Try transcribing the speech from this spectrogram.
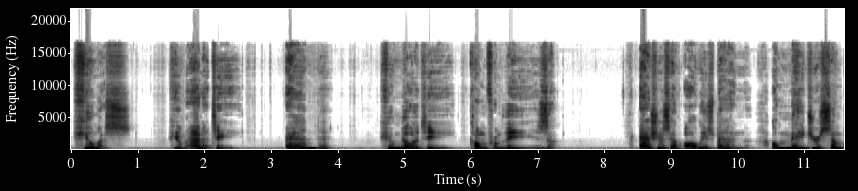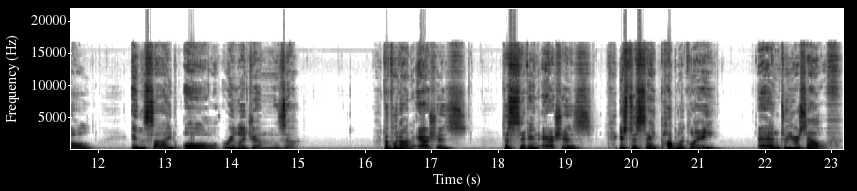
humus, humanity, and humility come from these. Ashes have always been a major symbol inside all religions. To put on ashes, to sit in ashes, is to say publicly and to yourself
